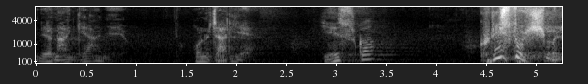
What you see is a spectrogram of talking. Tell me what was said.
일어난 게 아니에요. 어느 자리에 예수가 그리스도이심을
